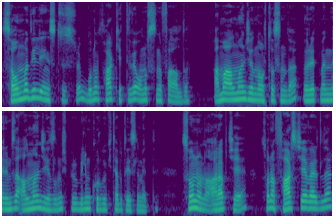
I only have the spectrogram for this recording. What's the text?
Savunma Dili Enstitüsü bunu fark etti ve onu sınıfa aldı. Ama Almanca'nın ortasında öğretmenlerimize Almanca yazılmış bir bilim kurgu kitabı teslim etti. Sonra onu Arapçaya, sonra Farsçaya verdiler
